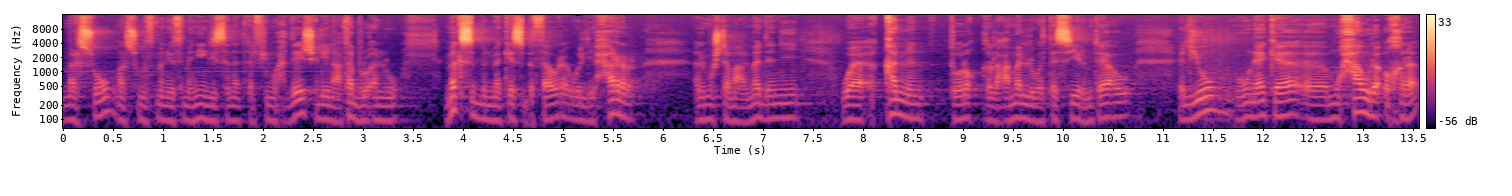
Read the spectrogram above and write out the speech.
المرسوم مرسوم 88 لسنة 2011 اللي نعتبره أنه مكسب من مكاسب الثورة واللي حرر المجتمع المدني وقنن طرق العمل والتسيير متاعه. اليوم هناك آه، محاولة أخرى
